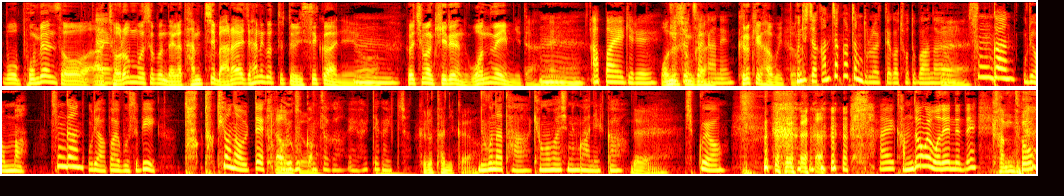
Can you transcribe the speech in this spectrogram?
뭐 보면서 아 네. 저런 모습은 내가 담지 말아야지 하는 것도 있을 거 아니에요. 음. 그렇지만 길은 원웨이입니다. 음, 네. 아빠의 길을 어느. 순간 그렇게 가고 있더. 근데 진짜 깜짝깜짝 놀랄 때가 저도 많아요. 네. 순간 우리 엄마, 순간 우리 아빠의 모습이 탁탁 튀어나올 때, 나오죠. 아이고 깜짝아, 예, 할 때가 있죠. 그렇다니까요. 누구나 다 경험하시는 거 아닐까 네. 싶고요. 아, 감동을 원했는데 감동?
